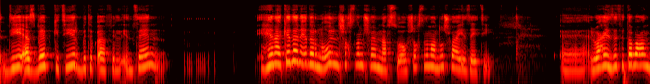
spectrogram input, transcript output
دي أسباب كتير بتبقى في الإنسان. هنا كده نقدر نقول إن الشخص ده مش فاهم نفسه أو الشخص ده ما عندوش وعي ذاتي. الوعي الذاتي طبعا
